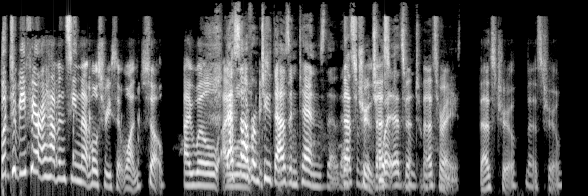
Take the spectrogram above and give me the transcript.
but to be fair, I haven't seen that most recent one. So I will I That's will not from explore- 2010s though. That's from true. tw- That's- that's from that- that's right. That's true. That's true.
